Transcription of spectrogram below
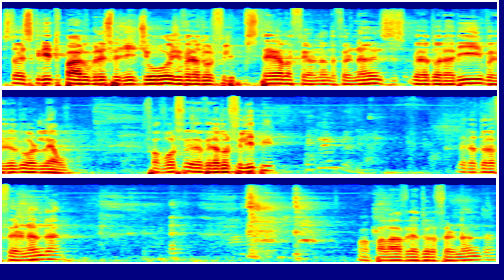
Estão inscritos para o grande expediente hoje o vereador Felipe Costela, Fernanda Fernandes, vereador Ari, vereador Léo. Por favor, vereador Felipe. Vereadora Fernanda. Com a palavra, vereadora Fernanda.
